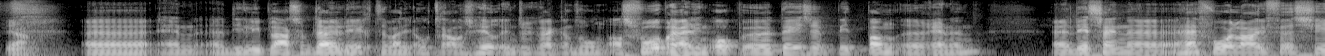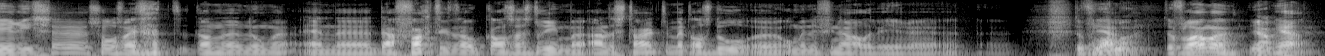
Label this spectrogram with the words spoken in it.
Ja. Uh, en uh, die liep laatst op Duinlicht, waar hij ook trouwens heel indrukwekkend won, als voorbereiding op uh, deze Pitpan rennen. dit zijn voorlive series, zoals wij dat dan noemen. En daar verwacht ik dan ook Kansas Dream aan de start, met als doel om in de finale weer te vlammen. Ja, te vlammen, ja. ja.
